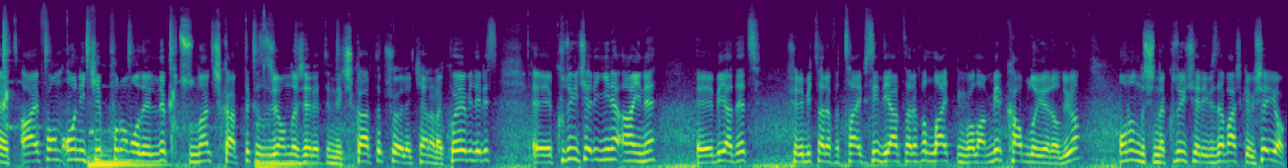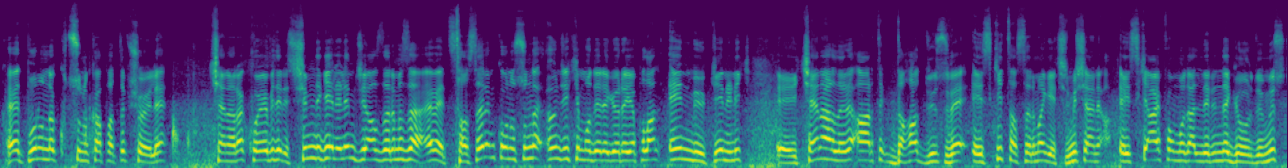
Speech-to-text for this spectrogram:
Evet iPhone 12 Pro modelini kutusundan çıkarttık. Hızlıca onu da jelatinini çıkartıp şöyle kenara koyabiliriz. Ee, kutu içeriği yine aynı. Ee, bir adet şöyle bir tarafı Type-C diğer tarafı Lightning olan bir kablo yer alıyor. Onun dışında kutu içeriğimizde başka bir şey yok. Evet bunun da kutusunu kapatıp şöyle kenara koyabiliriz. Şimdi gelelim cihazlarımıza. Evet tasarım konusunda önceki modele göre yapılan en büyük yenilik e, kenarları artık daha düz ve eski tasarıma geçilmiş. Yani eski iPhone modellerinde gördüğümüz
